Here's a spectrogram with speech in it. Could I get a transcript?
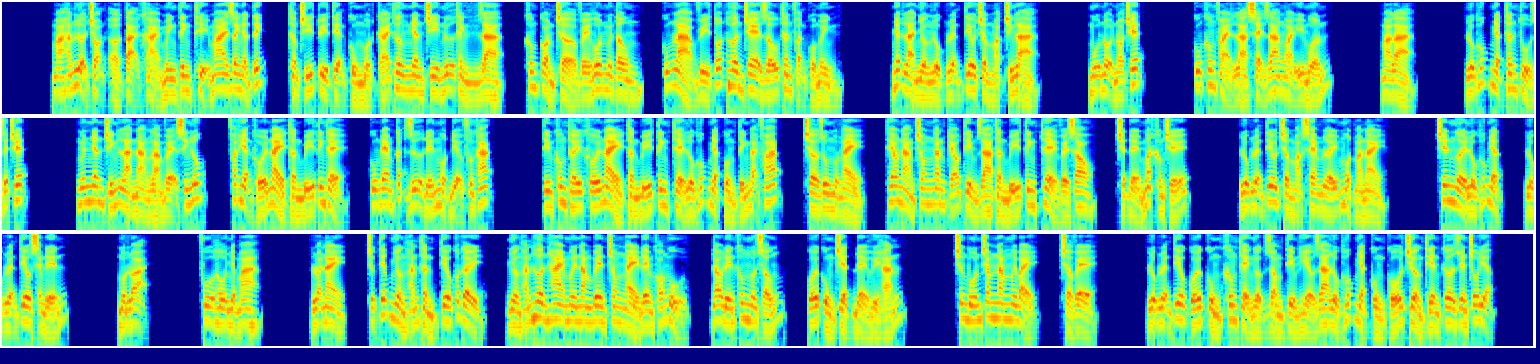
Mà hắn lựa chọn ở tại khải minh tinh thị mai danh nhận tích, thậm chí tùy tiện cùng một cái thương nhân chi nữ thành ra, không còn trở về hôn nguyên tông, cũng là vì tốt hơn che giấu thân phận của mình. Nhất là nhường lục luyện tiêu trầm mặc chính là, mụ nội nó chết, cũng không phải là xảy ra ngoài ý muốn mà là lục húc nhật thân thủ giết chết. Nguyên nhân chính là nàng làm vệ sinh lúc, phát hiện khối này thần bí tinh thể, cũng đem cất giữ đến một địa phương khác. Tìm không thấy khối này thần bí tinh thể lục húc nhật cùng tính đại phát, chờ dùng một ngày, theo nàng trong ngăn kéo tìm ra thần bí tinh thể về sau, triệt để mất khống chế. Lục luyện tiêu trầm mặc xem lấy một màn này. Trên người lục húc nhật, lục luyện tiêu xem đến. Một loại. Phù hồ nhập ma. Loại này, trực tiếp nhường hắn thần tiêu cốt gầy, nhường hắn hơn hai mươi năm bên trong ngày đêm khó ngủ, đau đến không muốn sống, cuối cùng triệt để hủy hắn. Chương bốn trăm năm mươi bảy, trở về lục luyện tiêu cuối cùng không thể ngược dòng tìm hiểu ra lục húc nhật củng cố trường thiên cơ duyên chỗ địa.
